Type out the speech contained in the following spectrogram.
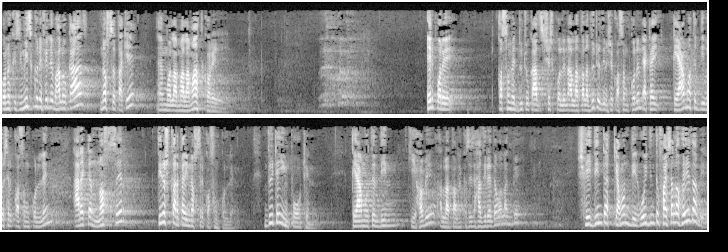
কোন কিছু মিস করে ফেলে ভালো কাজ, নফস তাকে মালামাত করে। এরপরে কসমের দুটো কাজ শেষ করলেন, আল্লাহ তালা দুটো জিনিসের কসম করলেন, একটাই কেয়ামতের দিবসের কসম করলেন আর একটা নফসের, তিরস্কারকারী নফসের কসম করলেন। দুইটাই ইম্পর্টেন্ট কেয়ামতের দিন কি হবে, আল্লাহ তালার কাছে হাজিরা দেওয়া লাগবে। সেই দিনটা কেমন দিন? ওই দিন তো ফয়সালা হয়ে যাবে।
